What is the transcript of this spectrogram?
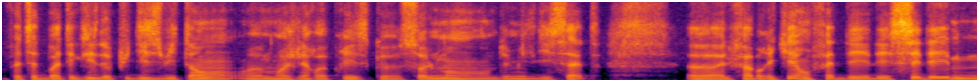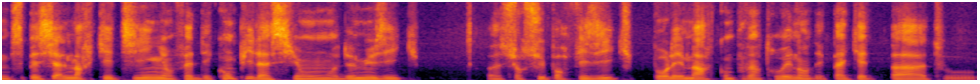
En cette boîte existe depuis 18 ans. Euh, moi, je l'ai reprise que seulement en 2017. Euh, elle fabriquait en fait des, CD spécial marketing, en fait des compilations de musique euh, sur support physique pour les marques qu'on pouvait retrouver dans des paquets de pâtes ou,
